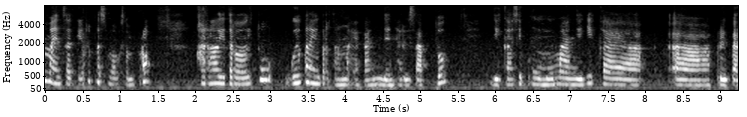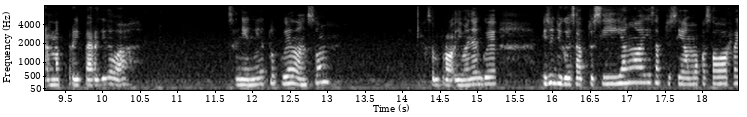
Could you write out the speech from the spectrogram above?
mindsetnya itu pas mau sempro karena literal itu gue paling pertama ya kan dan hari Sabtu dikasih pengumuman. Jadi kayak uh, prepare not prepare gitu loh. Seninnya tuh gue langsung semprot di mana gue itu juga Sabtu siang lagi Sabtu siang mau ke sore.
